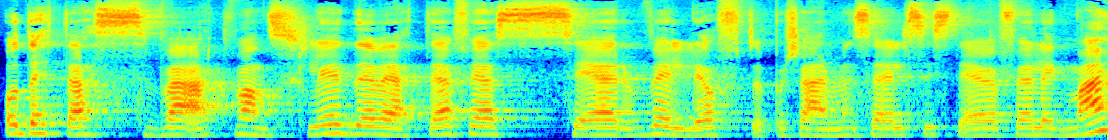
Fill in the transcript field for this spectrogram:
och detta är svårt vanskligt, det vet jag, för jag ser väldigt ofta på skärmen själv sist jag gjør før jag lägger mig.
